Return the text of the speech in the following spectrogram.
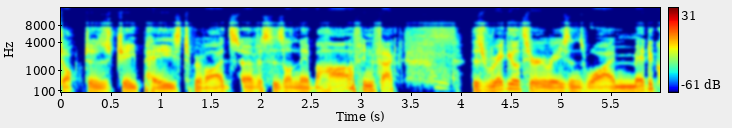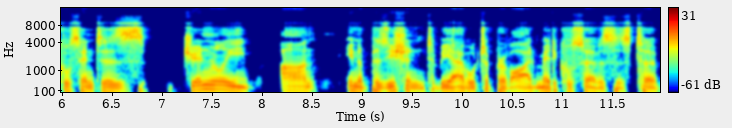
doctors, GPs to provide services on their behalf. In fact, there's regulatory reasons why medical centres generally aren't in a position to be able to provide medical services to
